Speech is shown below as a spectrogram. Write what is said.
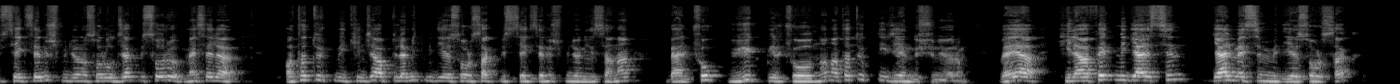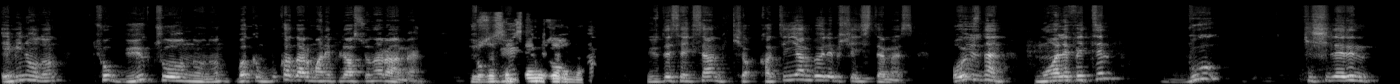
83 milyona sorulacak bir soru. Mesela Atatürk mü 2. Abdülhamit mi diye sorsak biz 83 milyon insana ben çok büyük bir çoğunluğun Atatürk diyeceğini düşünüyorum. Veya hilafet mi gelsin gelmesin mi diye sorsak emin olun çok büyük çoğunluğunun bakın bu kadar manipülasyona rağmen %80 üzerinde. %80 katiyen böyle bir şey istemez. O yüzden muhalefetin bu kişilerin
